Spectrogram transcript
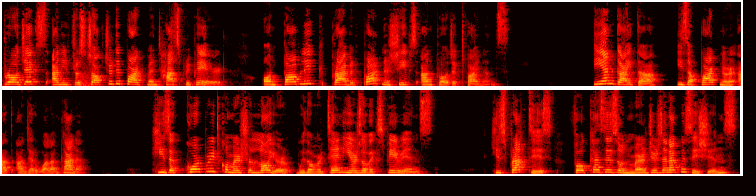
Projects and Infrastructure Department has prepared on public private partnerships and project finance. Ian Gaita is a partner at Anjarwalla Khanna. He's a corporate commercial lawyer with over 10 years of experience. His practice focuses on mergers and acquisitions,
